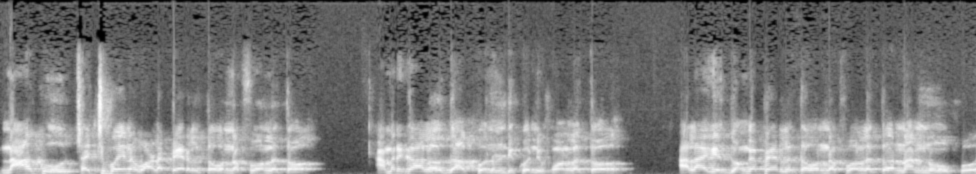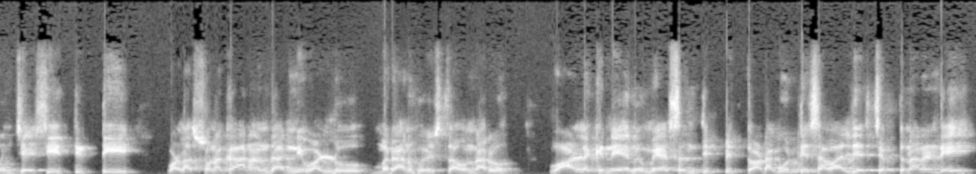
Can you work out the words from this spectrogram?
నాకు చచ్చిపోయిన వాళ్ళ పేర్లతో ఉన్న ఫోన్లతో అమెరికాలో దాక్కొని ఉండి కొన్ని ఫోన్లతో అలాగే దొంగ పేర్లతో ఉన్న ఫోన్లతో నన్ను ఫోన్ చేసి తిట్టి వాళ్ళ సునకానందాన్ని వాళ్ళు మరి అనుభవిస్తూ ఉన్నారు. వాళ్ళకి నేను మేసం తిప్పి తొడగొట్టి సవాల్ చేసి చెప్తున్నానండి.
